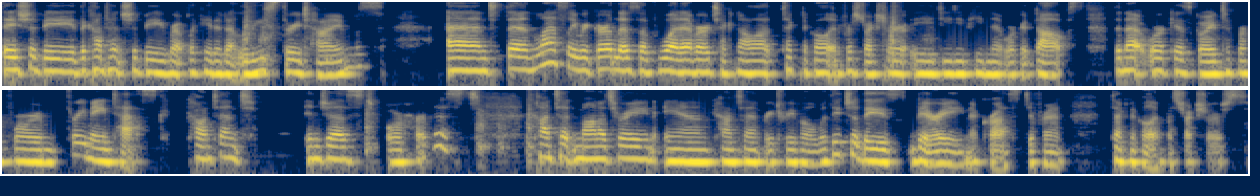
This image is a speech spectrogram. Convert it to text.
They should be, the content should be replicated at least three times. And then lastly, regardless of whatever technical infrastructure a DDP network adopts, the network is going to perform three main tasks, content, ingest, or harvest, content monitoring, and content retrieval, with each of these varying across different technical infrastructures.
